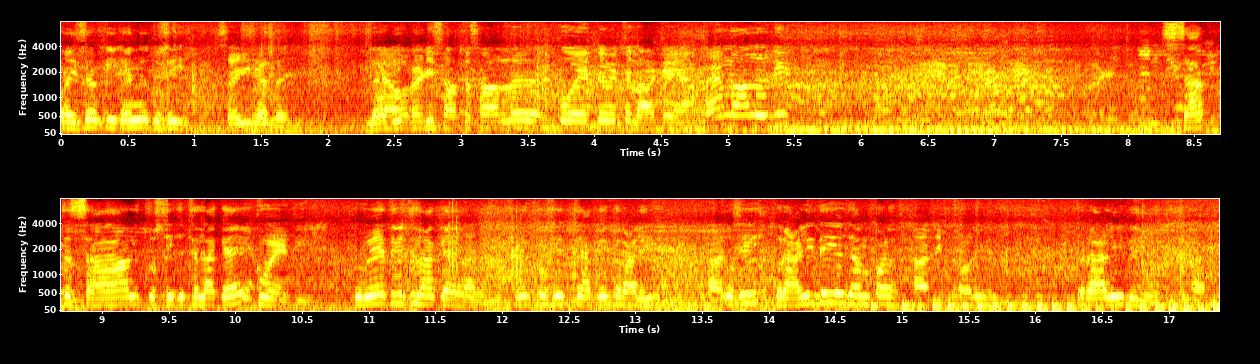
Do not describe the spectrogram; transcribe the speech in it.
ਭਾਈ ਸਾਹਿਬ ਕੀ ਕਹਿੰਦੇ ਤੁਸੀਂ? ਸਹੀ ਗੱਲ ਹੈ ਜੀ। ਮੈਂ ਤੁਹਾਡੀ- ਆਲਰੇਡੀ 7 ਸਾਲ ਕੋਏ ਦੇ ਵਿੱਚ ਲਾ ਕੇ ਆਇਆ। ਮੈਂ ਮੰਨ ਲਓ ਜੀ। 7 ਸਾਲ ਤੁਸੀਂ ਕਿੱਥੇ ਲਾ ਕੇ ਆਏ? ਕੋਏ ਦੀ। ਕੁਵੈਤ ਵਿੱਚ ਲਾ ਕੇ ਆਏ ਹੋ। ਫਿਰ ਤੁਸੀਂ ਇੱਥੇ ਆ ਕੇ ਕਰਾਲੀ। ਹਾਂਜੀ। ਤੁਸੀਂ ਕਰਾਲੀ ਦੇ ਹੀ ਹੋ ਜੰਪਲ ਹਾਂਜੀ ਕਰੌਲੀ ਦੀ। ਕਰਾਲੀ ਦੇ ਹੀ ਹੋ। ਹਾਂਜੀ।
